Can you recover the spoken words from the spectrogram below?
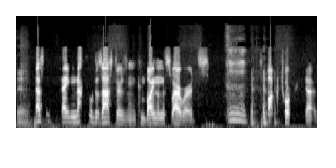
Yeah. That's the name natural disasters and combine them with swear words. Mm. Fuck tornado.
